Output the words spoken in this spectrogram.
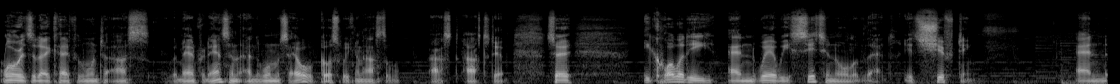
Or is it okay for the woman to ask the man for a dance and, and the woman say, oh, of course we can ask, the, ask, ask to dance? So equality and where we sit in all of that, it's shifting. And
